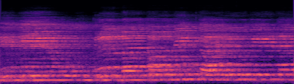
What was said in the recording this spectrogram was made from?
ഇനിയും കൃപ തോന്നി തരുകിടേ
